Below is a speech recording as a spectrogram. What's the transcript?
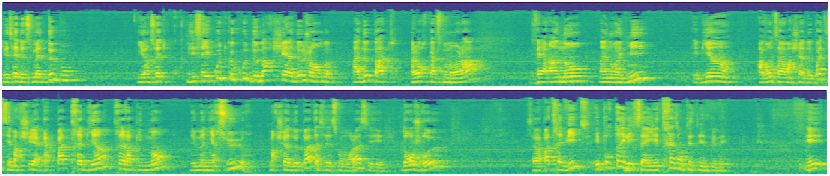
il essaye de se mettre debout, il, il essaye coûte que coûte de marcher à deux jambes, à deux pattes, alors qu'à ce moment-là, vers un an, un an et demi, eh bien, avant de savoir marcher à deux pattes, il sait marcher à quatre pattes très bien, très rapidement, de manière sûre. Marcher à deux pattes, à ce moment-là, c'est dangereux, ça va pas très vite, et pourtant il essaye, il est très entêté le bébé. Et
